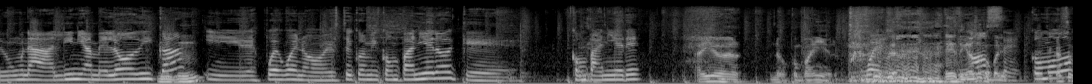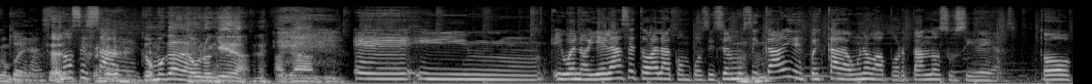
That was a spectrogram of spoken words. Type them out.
y una línea melódica y después, bueno, estoy con mi compañero que... Compañere. Ahí eh, No, compañero. Bueno, En este caso, no compañero. sé, como este caso, vos compañero. quieras, no se sabe. Como cada uno quiera. Acá. Eh, y, mm, y bueno, y él hace toda la composición musical y después cada uno va aportando sus ideas. Todo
